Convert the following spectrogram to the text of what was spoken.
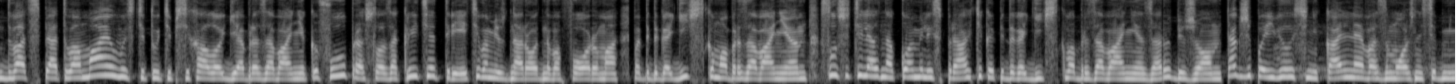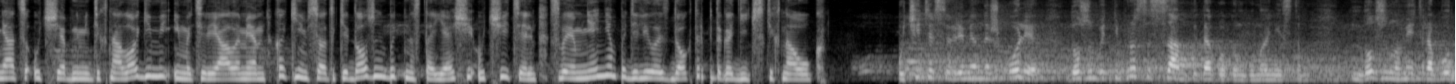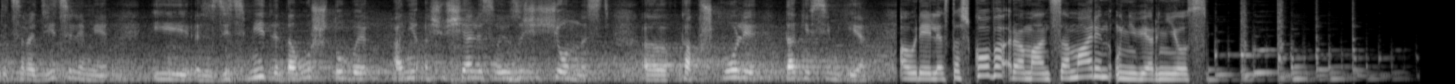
25 мая в Институте психологии и образования КФУ прошло закрытие третьего международного форума по педагогическому образованию. Слушатели ознакомились с практикой педагогического образования за рубежом. Также появилась уникальная возможность обменяться учебными технологиями и материалами. Каким все-таки должен быть настоящий учитель? Своим мнением поделилась доктор педагогических наук. Учитель в современной школе должен быть не просто сам педагогом-гуманистом, должен уметь работать с родителями и с детьми для того, чтобы они ощущали свою защищенность э, как в школе, так и в семье. Аурелия Сташкова, Роман Самарин, Univer News.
